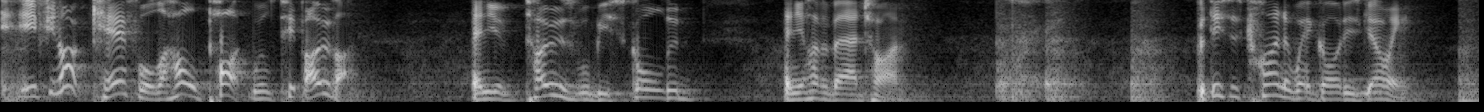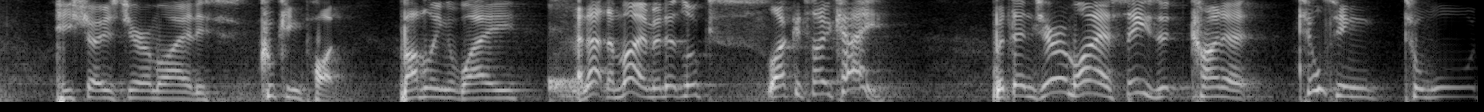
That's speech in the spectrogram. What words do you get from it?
if you're not careful, the whole pot will tip over and your toes will be scalded and you'll have a bad time. But this is kind of where God is going he shows Jeremiah this cooking pot bubbling away, and at the moment it looks like it's okay. But then Jeremiah sees it kind of tilting toward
